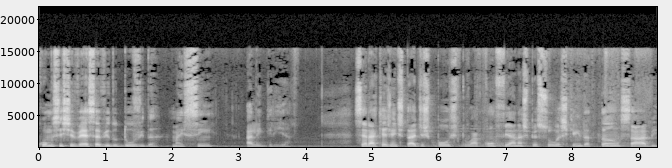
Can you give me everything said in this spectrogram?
como se estivesse havido dúvida, mas sim alegria. Será que a gente está disposto a confiar nas pessoas que ainda estão, sabe,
